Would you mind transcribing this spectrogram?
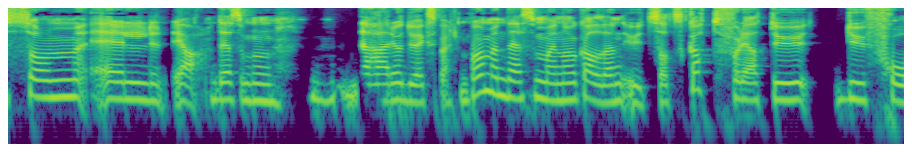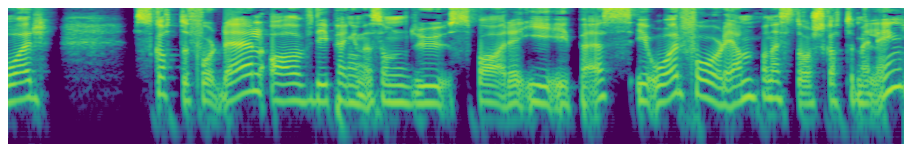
som eller, ja, det som Det her er jo du eksperten på, men det som man kaller en utsatt skatt. Fordi at du, du får skattefordel av de pengene som du sparer i IPS i år, får du igjen på neste års skattemelding.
